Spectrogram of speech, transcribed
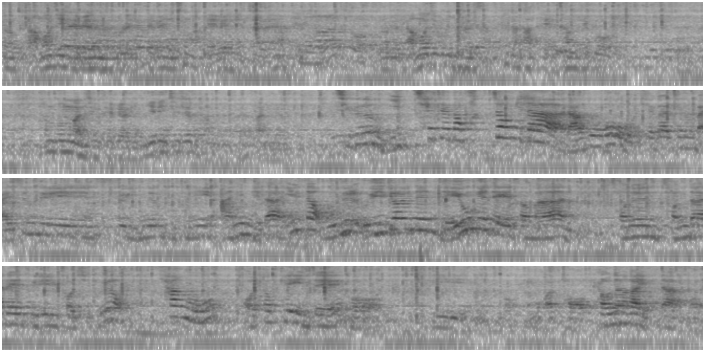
그럼 나머지 대변인 원래 대변인 총 4명이 있잖아요. 그러면 나머지 분들은 사태가 다 된 상태고 한 분만 지금 대변인 1인 체제로 가는 건가요? 아니면 지금 이 체제가 확정이다라고 제가 지금 말씀드릴 수 있는 부분이 아닙니다. 일단 오늘 의결된 내용에 대해서만 저는 전달해 드릴 것이고요. 향후 어떻게 이제 뭐이 뭐가 더 변화가 있다, 뭐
